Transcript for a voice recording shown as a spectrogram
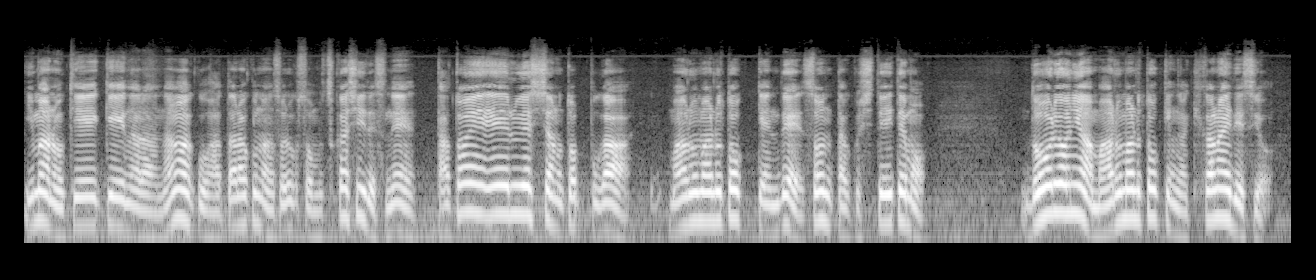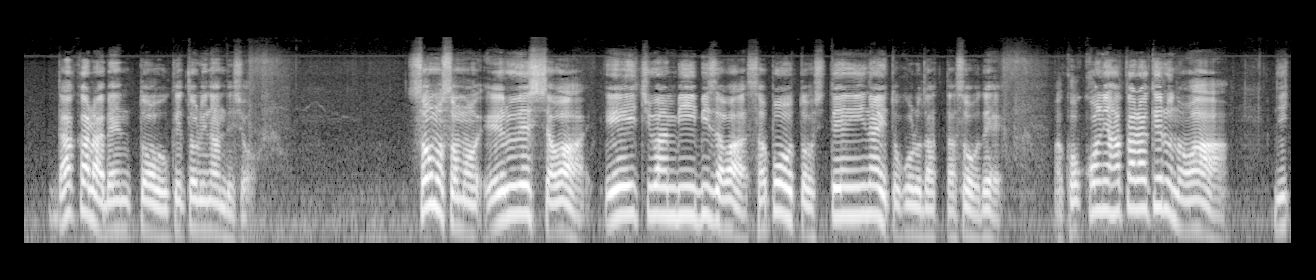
今の KK なら長く働くのはそれこそ難しいですね。たとえ ALS 社のトップが〇〇特権で忖度していても、同僚には〇〇特権が効かないですよ。だから弁当受け取りなんでしょう。そもそも LS 社は H1B ビザはサポートしていないところだったそうで、ここに働けるのは日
